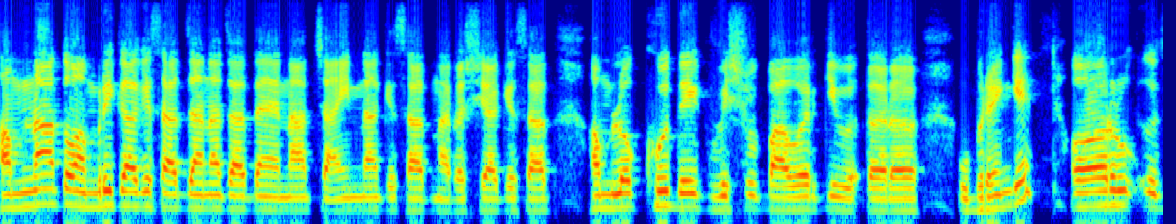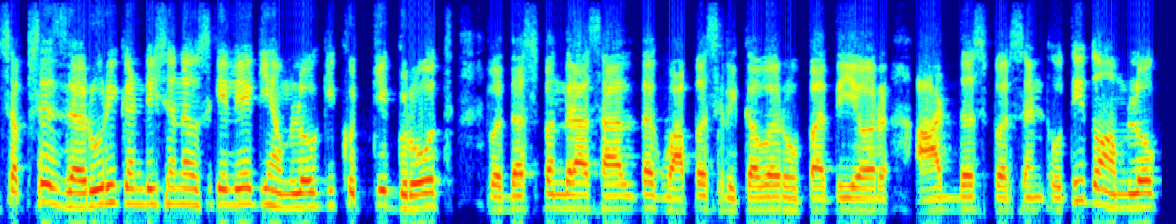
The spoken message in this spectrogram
हम ना तो अमरीका के साथ जाना चाहते हैं ना चाइना के साथ ना रशिया के साथ। हम लोग खुद एक विश्व पावर की तरह उभरेंगे। और सबसे ज़रूरी कंडीशन है उसके लिए कि हम लोग की खुद की ग्रोथ दस पंद्रह साल तक वापस रिकवर हो पाती और आठ दस परसेंट होती तो हम लोग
